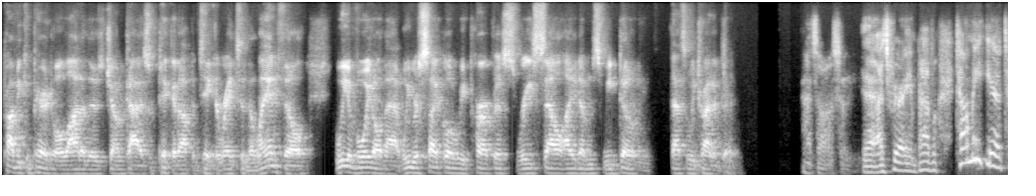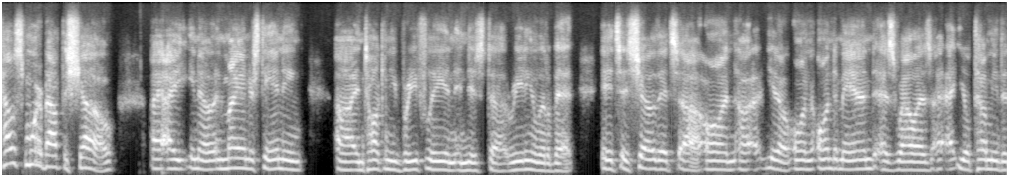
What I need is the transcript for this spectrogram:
probably compared to a lot of those junk guys who pick it up and take it right to the landfill. We avoid all that. We recycle, repurpose, resell items. We donate. That's what we try to do. That's awesome. Yeah, that's very impactful. Tell me, you know, tell us more about the show. I, I you know, in my understanding, uh, in talking to you briefly and, and just uh, reading a little bit, it's a show that's uh, on, uh, you know, on on demand as well as uh, you'll tell me the,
